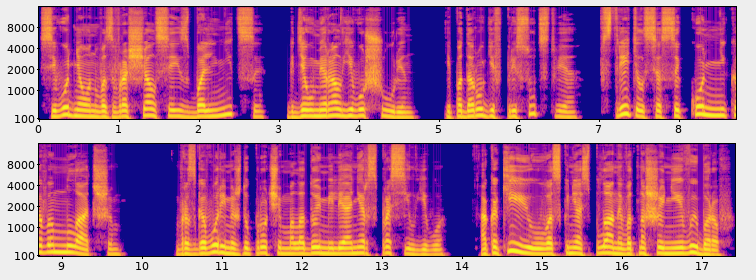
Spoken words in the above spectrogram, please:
Сегодня он возвращался из больницы, где умирал его Шурин, и по дороге в присутствие встретился с Иконниковым-младшим. В разговоре, между прочим, молодой миллионер спросил его, «А какие у вас, князь, планы в отношении выборов?»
